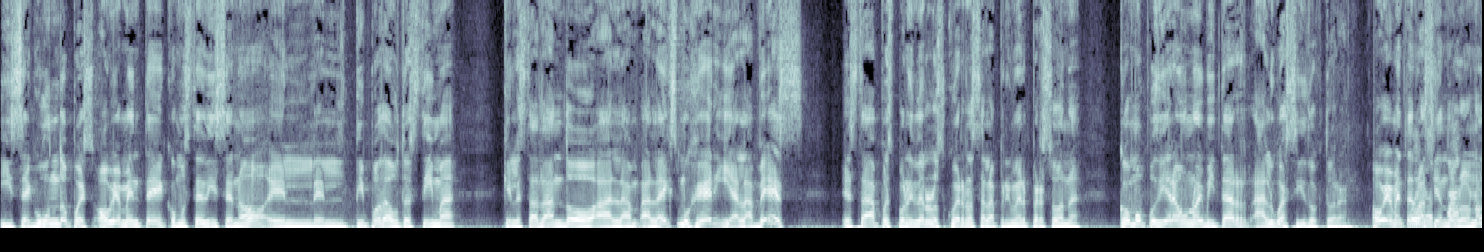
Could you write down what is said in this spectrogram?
y segundo, pues obviamente, como usted dice, ¿no? El, el tipo de autoestima que le está dando a la, a la ex mujer y a la vez está pues poniéndole los cuernos a la primera persona. ¿Cómo pudiera uno evitar algo así, doctora? Obviamente no haciéndolo, ¿no?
